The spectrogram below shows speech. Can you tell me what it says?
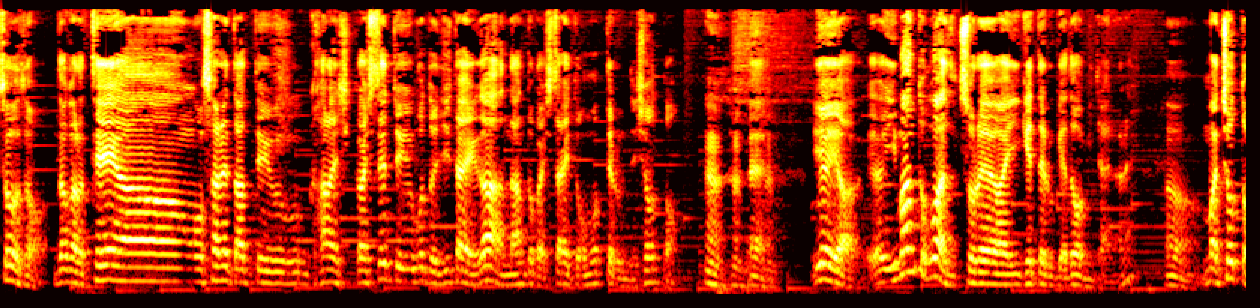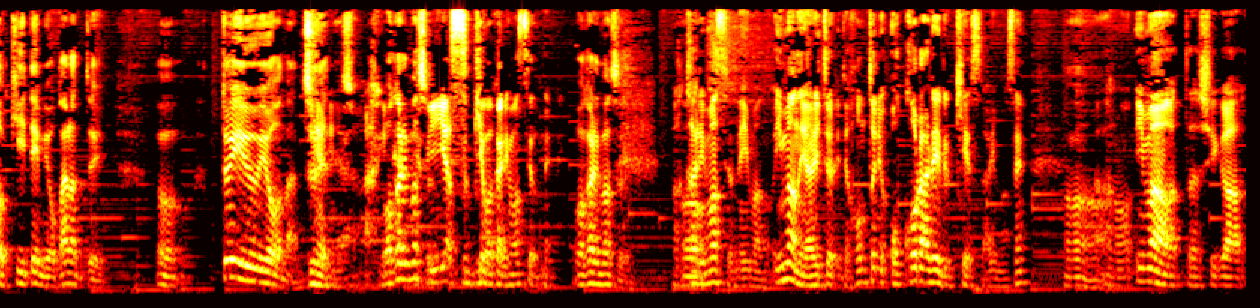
そうそう。だから提案をされたっていう話聞かしてということ自体が何とかしたいと思ってるんでしょと。うんうんうんえいやいや、いや今んとこはそれはいけてるけど、みたいなね。うん。まあちょっと聞いてみようかなっていう。うん。というようなズレですわかります？いや、すっげえ分かりますよね。わかります？分かりますよね、今の。今のやりとりで本当に怒られるケースありません？うん。あの、今私が、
